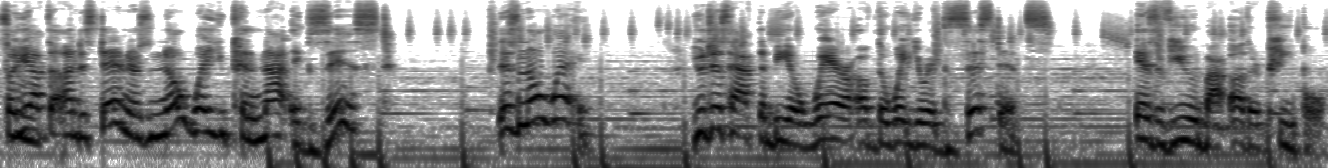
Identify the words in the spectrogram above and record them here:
So you hmm. have to understand there's no way you cannot exist. There's no way. You just have to be aware of the way your existence is viewed by other people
